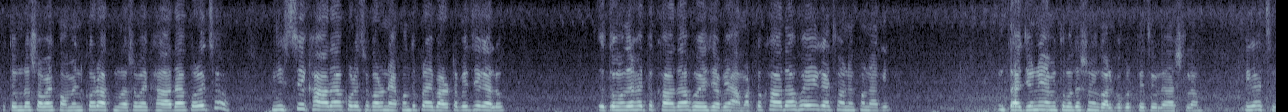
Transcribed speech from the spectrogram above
তো তোমরা সবাই কমেন্ট করো আর তোমরা সবাই খাওয়া দাওয়া করেছ? নিশ্চয়ই খাওয়া দাওয়া করেছ, কারণ এখন তো প্রায় বারোটা বেজে গেল। তো তোমাদের হয়তো খাওয়া দাওয়া হয়ে যাবে। আমার তো খাওয়া দাওয়া হয়ে গেছে অনেকক্ষণ আগে। তার জন্যই আমি তোমাদের সঙ্গে গল্প করতে চলে আসলাম। ঠিক আছে?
